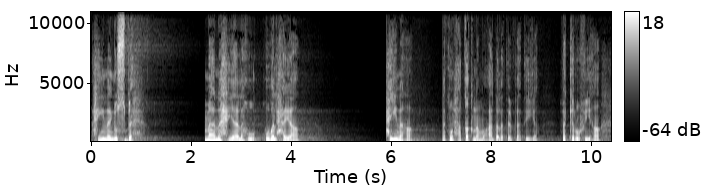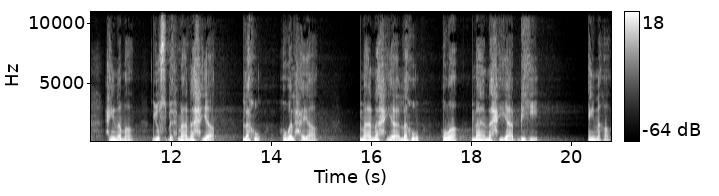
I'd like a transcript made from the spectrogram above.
حين يصبح ما نحيا له هو الحياة. حينها نكون حققنا معادلة الذاتية. فكروا فيها. حينما يصبح ما نحيا له هو الحياة ما نحيا له هو ما نحيا به. حينها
